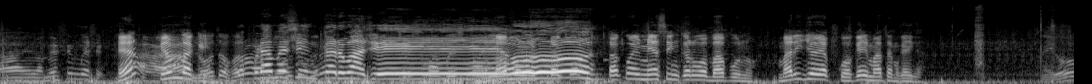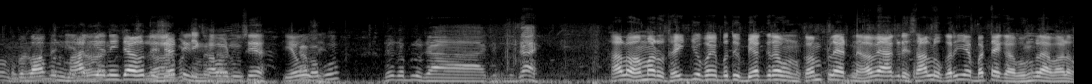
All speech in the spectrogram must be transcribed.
હા કેમ બાકી? કપડા મેસિંગ કરવા છે. ટકોય મેસિંગ કરવો બાપુનો. મારી જો એક કો કઈ માથામાં કઈ તો બાપુ મારી હતી સેટિંગ ખાવાનું છે. એવું બાપુ? જબલું જાય જબલું જાય. હાલો અમારું થઈ ગયું ભાઈ બધું બેકગ્રાઉન્ડ કમ્પ્લેટ ને હવે આગળ ચાલુ કરીએ બટેકા ભૂંગળા વાળો.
